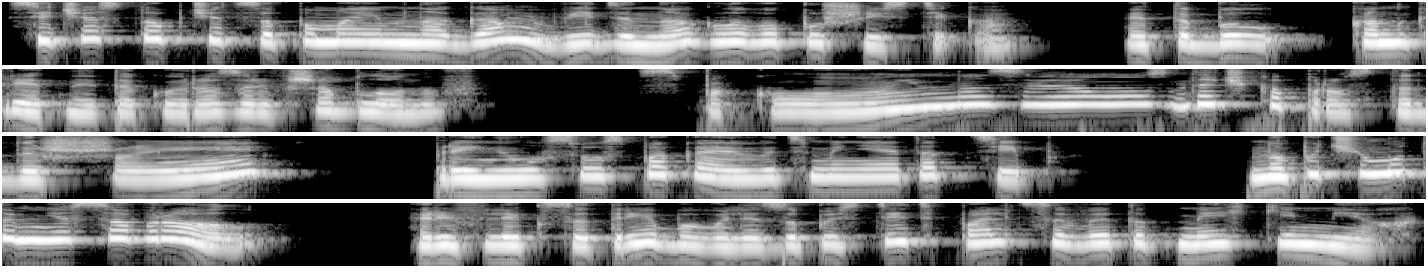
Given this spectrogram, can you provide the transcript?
сейчас топчется по моим ногам в виде наглого пушистика. Это был конкретный такой разрыв шаблонов. «Спокойно, звездочка, просто дыши!» Принялся успокаивать меня этот тип. «Но почему ты мне соврал?» Рефлексы требовали запустить пальцы в этот мягкий мех,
